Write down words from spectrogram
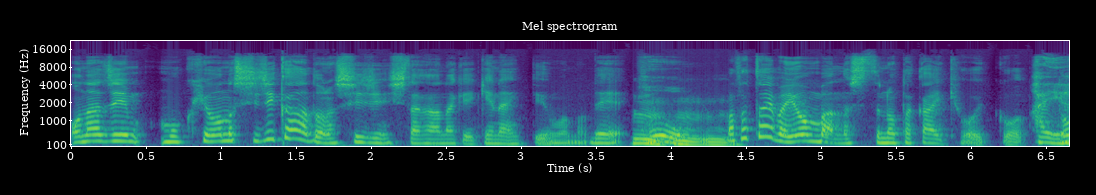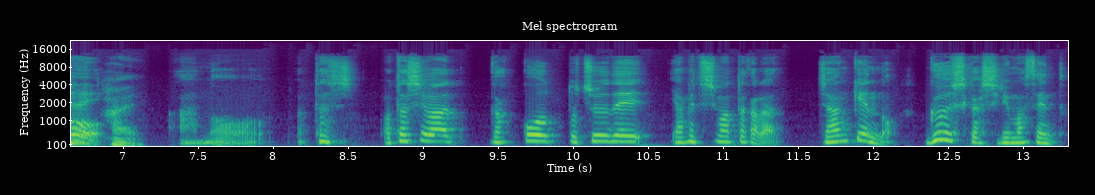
同じ目標の指示カードの指示に従わなきゃいけないっていうもので、例えば4番の質の高い教育をと。あの、私、私は学校途中で辞めてしまったから、じゃんけんのグーしか知りませんと。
